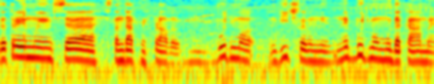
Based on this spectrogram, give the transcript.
дотримуємося стандартних правил. Будьмо вічливими, не будьмо мудаками,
